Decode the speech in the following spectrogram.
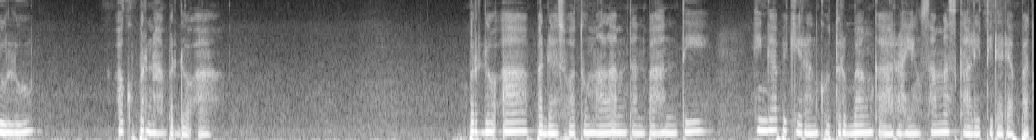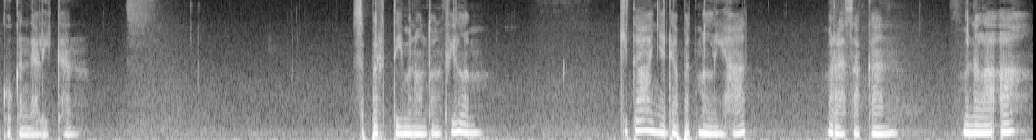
Dulu, aku pernah berdoa. Berdoa pada suatu malam tanpa henti hingga pikiranku terbang ke arah yang sama sekali tidak dapat ku kendalikan. Seperti menonton film, kita hanya dapat melihat, merasakan, menelaah,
